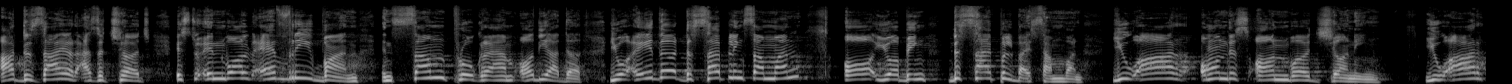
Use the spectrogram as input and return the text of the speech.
our desire as a church is to involve everyone in some program or the other. You are either discipling someone or you are being discipled by someone. You are on this onward journey. You are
